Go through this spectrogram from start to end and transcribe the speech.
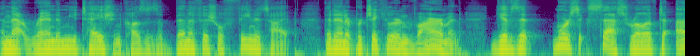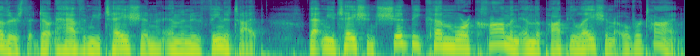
and that random mutation causes a beneficial phenotype that in a particular environment gives it more success relative to others that don't have the mutation and the new phenotype, that mutation should become more common in the population over time.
